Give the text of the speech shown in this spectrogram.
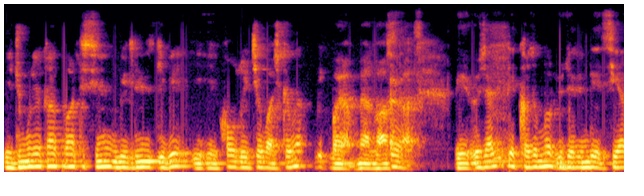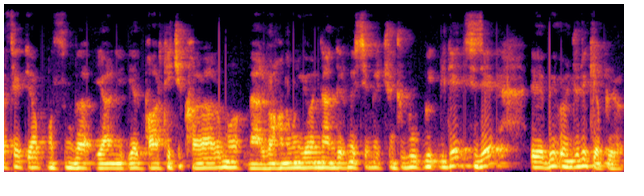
E, Cumhuriyet Halk Partisi'nin bildiğiniz gibi e, e, Koldu İlçe Başkanı bayan Merve Aslan. Evet. E, özellikle kadınlar üzerinde siyaset yapmasında yani ya parti içi kararı mı Merve Hanım'ın yönlendirmesi mi? Çünkü bu bir, de size e, bir öncülük yapıyor.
